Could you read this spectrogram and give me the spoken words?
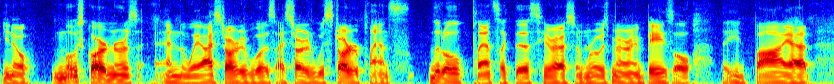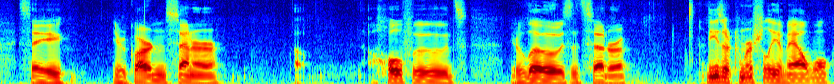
You know, most gardeners, and the way I started was I started with starter plants, little plants like this. Here I have some rosemary and basil that you'd buy at, say, your garden center, uh, Whole Foods, your Lowe's, etc. These are commercially available.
